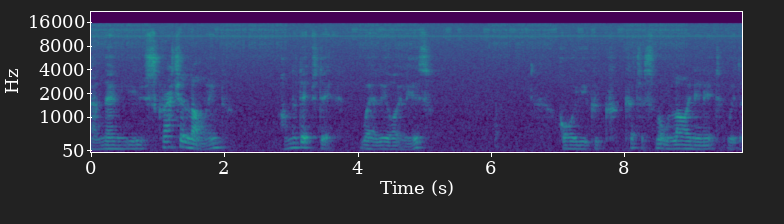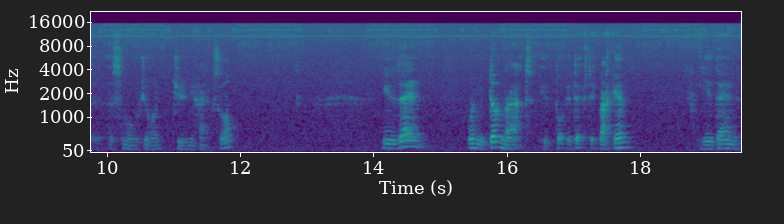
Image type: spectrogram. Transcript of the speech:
and then you scratch a line on the dipstick where the oil is or you could cut a small line in it with a, a small joint junior hacksaw. You then, when you've done that, you put your dipstick back in, you then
